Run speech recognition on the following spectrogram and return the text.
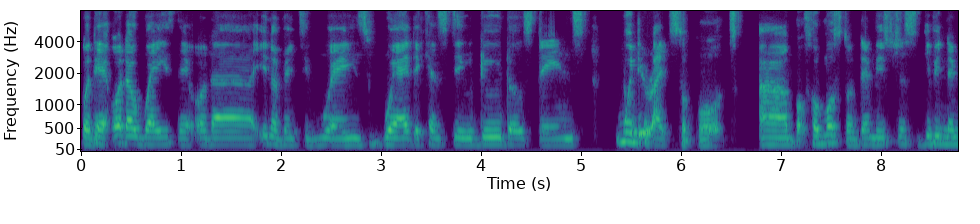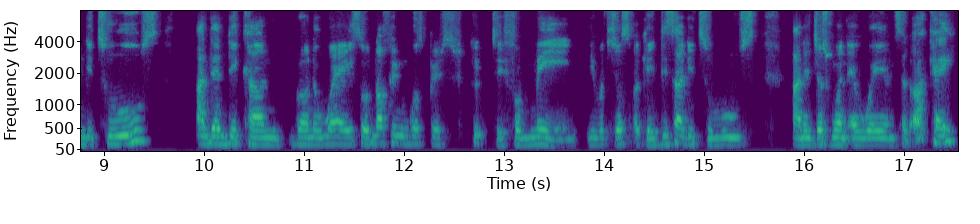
but there are other ways there are other innovative ways where they can still do those things with the right support uh, but for most of them it's just giving them the tools and then they can run away. So nothing was prescriptive for me. It was just, okay, these are the tools. And it just went away and said, okay,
